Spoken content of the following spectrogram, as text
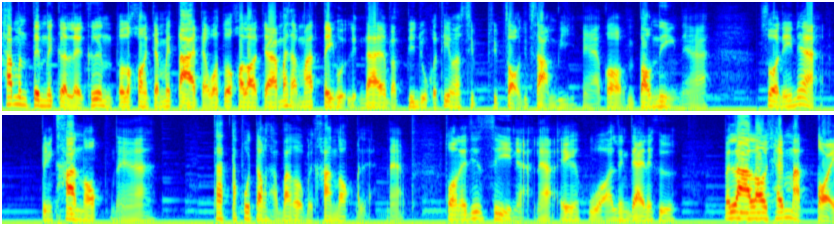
ถ้ามันเต็มจะเกิดอะไรขึ้น ตัวละครจะไม่ตายแต่ว่าตัวละครเราจะไม่สามารถตีคนอื่นได้แบบยืนอยู่กับที่มาสิบสิบสองสิบสามวินะก็เป็นเป้านิ่งนะ ส่วนนี้เนี่ยเป็นค่าน็อกนะฮะถ้าถ้าพูดตามภาษาบ้านก็เป็นค่าน็อกไปแหละนะครับส่วนไอ้ที่สี่เนี่ยนะไอ้หัวแดงๆนี่คือ เวลาเราใช้หมัดต่อย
